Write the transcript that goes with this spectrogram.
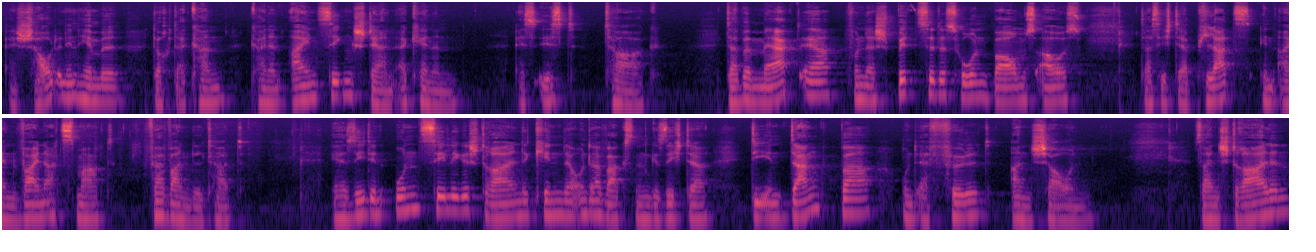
Er schaut in den Himmel, doch er kann keinen einzigen Stern erkennen. Es ist Tag. Da bemerkt er von der Spitze des hohen Baums aus, dass sich der Platz in einen Weihnachtsmarkt verwandelt hat. Er sieht in unzählige strahlende Kinder und Erwachsenengesichter, die ihn dankbar und erfüllt anschauen. Sein Strahlen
